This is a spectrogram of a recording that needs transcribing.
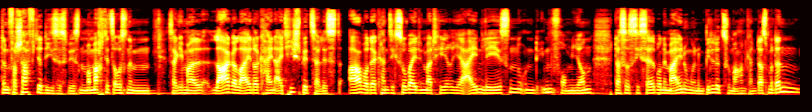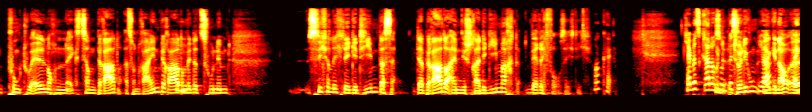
Dann verschafft dir dieses Wissen. Man macht jetzt aus einem, sage ich mal, Lagerleiter kein IT-Spezialist, aber der kann sich so weit in Materie einlesen und informieren, dass er sich selber eine Meinung und ein Bild dazu machen kann. Dass man dann punktuell noch einen externen Berater, also einen Reihenberater mhm. mit dazu nimmt, sicherlich legitim. Dass der Berater einem die Strategie macht, wäre ich vorsichtig. Okay. Ich habe jetzt gerade noch so ein bisschen. Entschuldigung, ja, äh, genau, äh,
